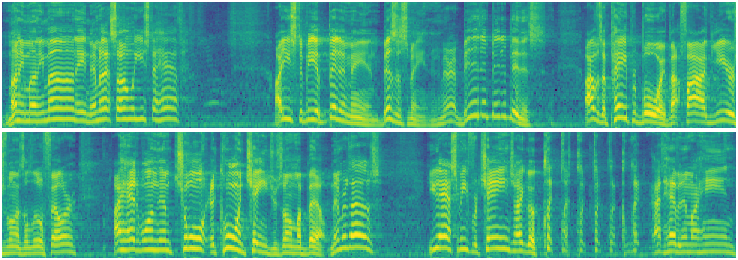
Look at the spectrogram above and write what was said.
Money, money, money. Remember that song we used to have? I used to be a bitty man, businessman. Remember, bitty, bitty business. I was a paper boy about five years when I was a little feller. I had one of them cho- uh, coin changers on my belt. Remember those? You ask me for change, I go click, click, click, click, click, click. I'd have it in my hand,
